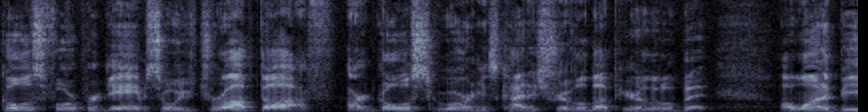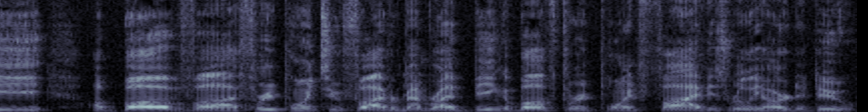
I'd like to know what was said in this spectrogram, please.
Goals four per game. So we've dropped off. Our goal scoring is kind of shriveled up here a little bit. I want to be above uh, 3.25. Remember, I, being above 3.5 is really hard to do.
